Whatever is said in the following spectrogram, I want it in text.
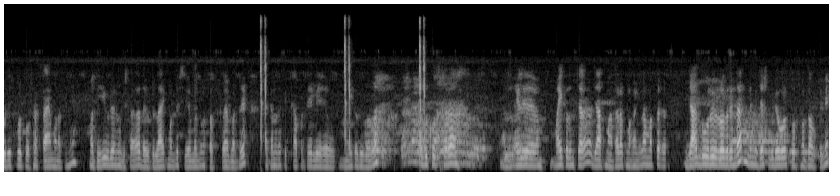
ವಿಡಿಯೋಸ್ಗಳು ತೋರ್ಸೋಕೆ ಟ್ರೈ ಮಾಡತ್ತೀನಿ. ಮತ್ತು ಈ ವಿಡಿಯೋ ನಿಮ್ಗೆ ಇಷ್ಟ ಆದ್ರೆ ದಯವಿಟ್ಟು ಲೈಕ್ ಮಾಡಿರಿ ಶೇರ್ ಮಾಡಿರಿ ಸಬ್ಸ್ಕ್ರೈಬ್ ಮಾಡಿರಿ. ಯಾಕಂದರೆ ಸಿಕ್ಕಾಪಟ್ಟೆಯಲ್ಲಿ ಮೈಕ್ ಅದು ಅದಕ್ಕೋಸ್ಕರ, ಇಲ್ಲಿ ಮೈಕ್ ಅದು ಜಾಸ್ತಿ ಮಾತಾಡೋಕೆ ಆಗಂಗಿಲ್ಲ ಮತ್ತು ಜಾಸ್ತಿ ದೂರ ಇರೋದ್ರಿಂದ ನಿಮ್ಗೆ ಜಸ್ಟ್ ವಿಡಿಯೋಗಳು ತೋರಿಸ್ಕೊತ ಹೋಗ್ತೀನಿ.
